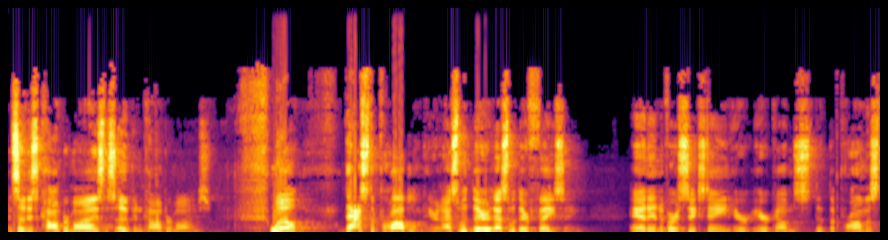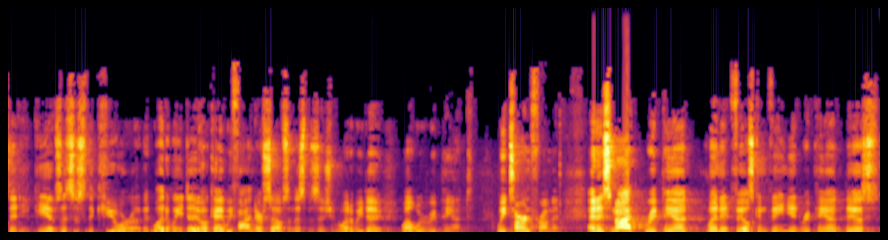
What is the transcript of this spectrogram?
And so, this compromise, this open compromise, Well, that's the problem here. That's what they're, that's what they're facing. And in verse 16, here, here comes the, the promise that he gives. This is the cure of it. What do we do? Okay, we find ourselves in this position. What do we do? Well, we repent. We turn from it. And it's not repent when it feels convenient, repent this.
